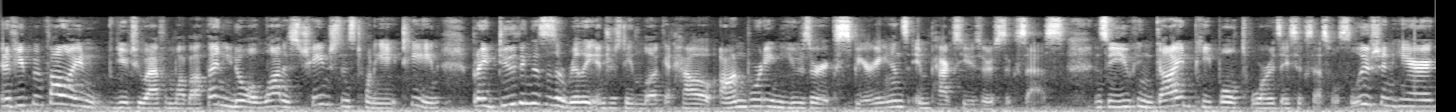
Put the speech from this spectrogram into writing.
And if you've been following U2F and WebAuthn, you know a lot has changed since 2018 but I do think this is a really interesting look at how onboarding user experience impacts user success. And so you can guide people towards a successful solution here,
